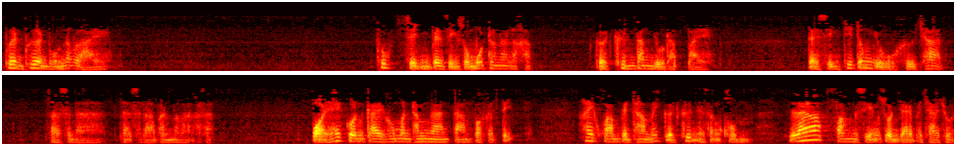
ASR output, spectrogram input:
เพื่อนๆผมทั้งหลาย ทุกสิ่งเป็นสิ่งสมมุติทั้งนั้นแหละครับ เกิดขึ้นตั้งอยู่ดับไป แต่สิ่งที่ต้องอยู่คือชาติศาสนาและสถาบันพระมหากษัตริย์ ปล่อยให้กลไกของมันทำงานตามปกติ ให้ความเป็นธรรมให้เกิดขึ้นในสังคม แล้วฟังเสียงส่วนใหญ่ประชาชน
